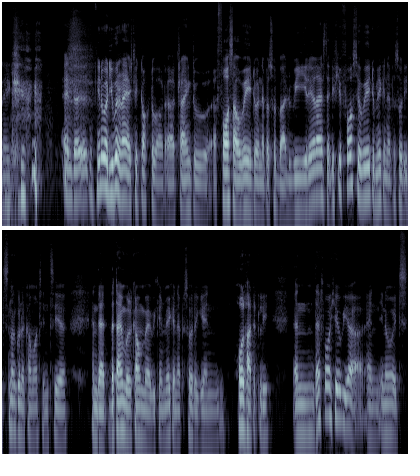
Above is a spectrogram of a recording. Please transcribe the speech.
Like, And uh, you know what? You and I actually talked about uh, trying to uh, force our way into an episode, but we realized that if you force your way to make an episode, it's not going to come out sincere, and that the time will come where we can make an episode again wholeheartedly. And therefore, here we are. And you know, it's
